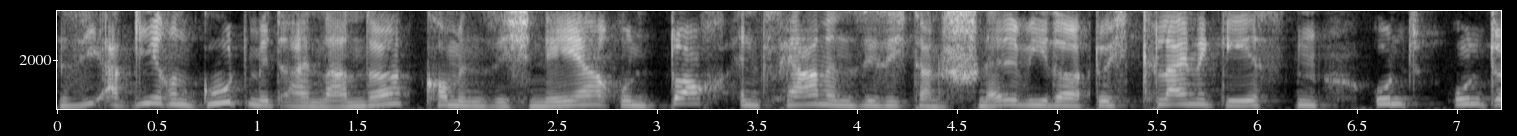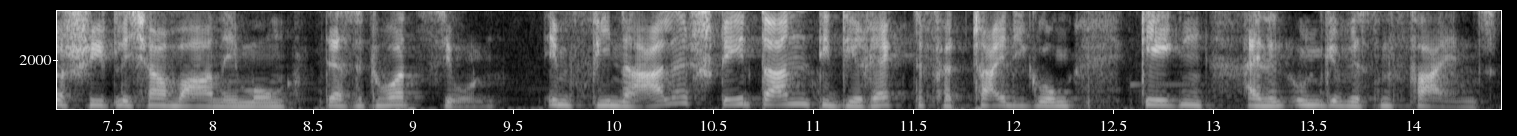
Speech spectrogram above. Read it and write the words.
Sie agieren gut miteinander, kommen sich näher und doch entfernen sie sich dann schnell wieder durch kleine Gesten und unterschiedlicher Wahrnehmung der Situation. Im Finale steht dann die direkte Verteidigung gegen einen ungewissen Feind.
